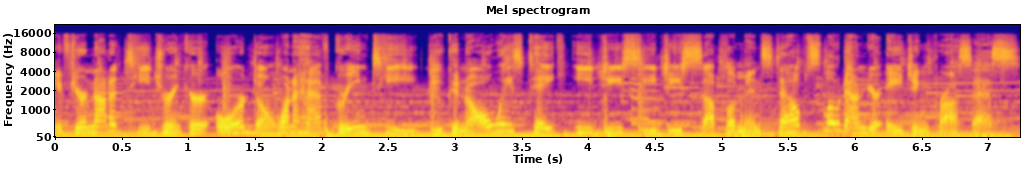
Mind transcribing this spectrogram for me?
if you're not a tea drinker or don't want to have green tea, you can always take EGCG supplements to help slow down your aging process.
